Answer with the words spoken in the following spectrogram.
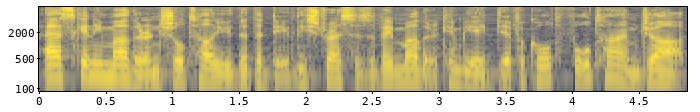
Ask any mother, and she'll tell you that the daily stresses of a mother can be a difficult, full time job.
